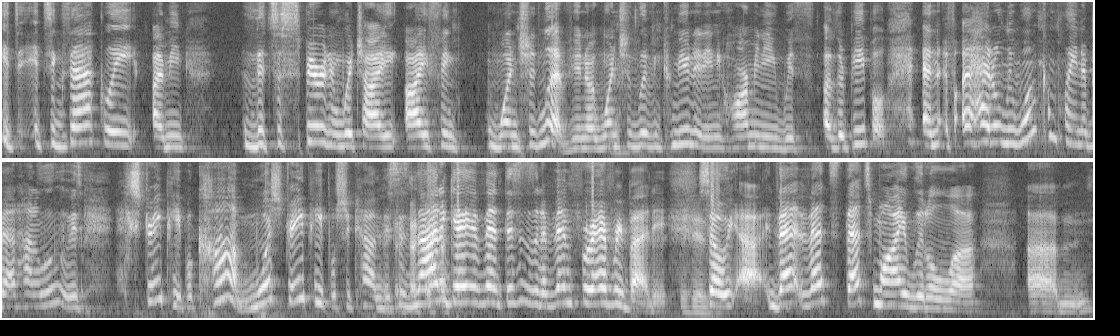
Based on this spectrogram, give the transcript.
it, it's exactly, I mean, it's a spirit in which I, I think one should live. You know, one should live in community in harmony with other people. And if I had only one complaint about Honolulu is, hey, straight people, come. More straight people should come. This is not a gay event. This is an event for everybody. So uh, that that's that's my little. Uh, um,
